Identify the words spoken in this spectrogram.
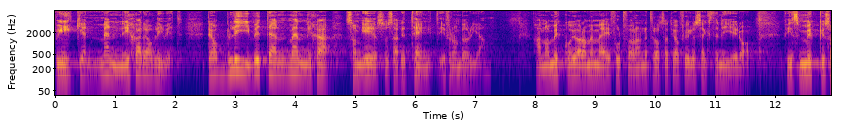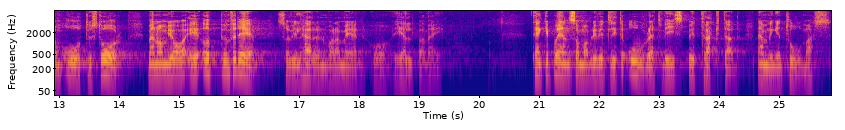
vilken människa det har blivit. Det har blivit den människa som Jesus hade tänkt ifrån början. Han har mycket att göra med mig fortfarande trots att jag fyller 69 idag. Det finns mycket som återstår. Men om jag är öppen för det så vill Herren vara med och hjälpa mig. Tänker på en som har blivit lite orättvist betraktad, nämligen Thomas.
